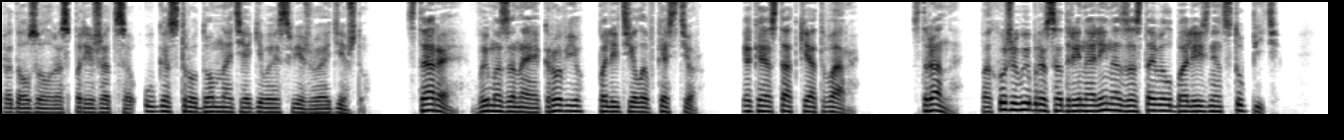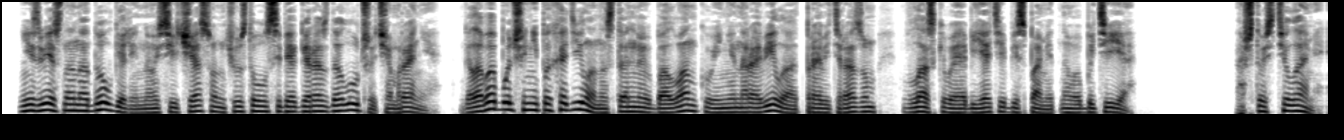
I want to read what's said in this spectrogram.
Продолжал распоряжаться Уга, с трудом натягивая свежую одежду. Старая, вымазанная кровью, полетела в костер, как и остатки отвара. Странно, похоже, выброс адреналина заставил болезнь отступить. Неизвестно, надолго ли, но сейчас он чувствовал себя гораздо лучше, чем ранее. Голова больше не походила на стальную болванку и не норовила отправить разум в ласковое объятие беспамятного бытия. А что с телами?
